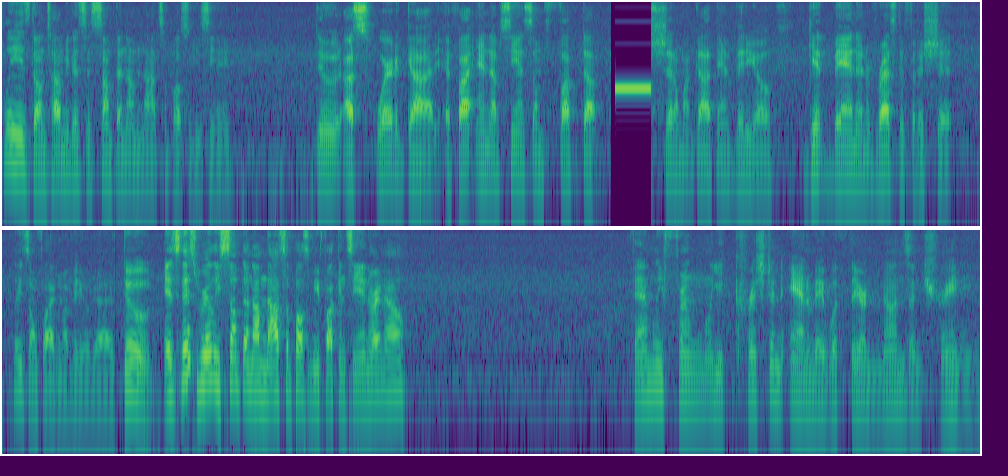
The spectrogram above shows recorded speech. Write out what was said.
Please don't tell me this is something I'm not supposed to be seeing. Dude, I swear to God, if I end up seeing some fucked up shit on my goddamn video, get banned and arrested for this shit. Please don't flag my video, guys. Dude, is this really something I'm not supposed to be fucking seeing right now? Family-friendly Christian anime with their nuns in training.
